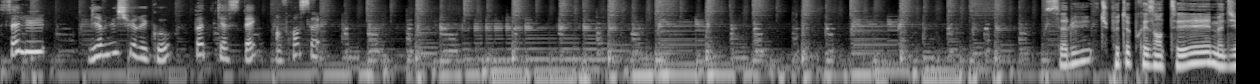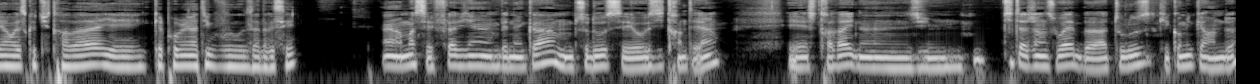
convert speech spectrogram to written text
Salut. Bienvenue sur Echo, podcast tech en français. Salut, tu peux te présenter, me dire où est-ce que tu travailles et quelles problématiques vous vous adressez? Alors moi c'est Flavien Benenka, mon pseudo c'est Ozi31. Et je travaille dans une petite agence web à Toulouse qui est Comic 42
